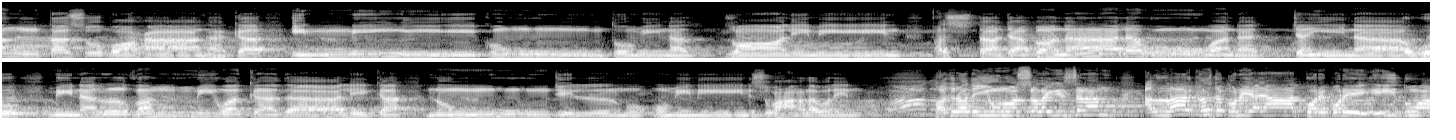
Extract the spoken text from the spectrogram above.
আনতা সুবহানাকা ইন্নী কুনতু মিনাজ জালিমিন ফাস্তাজাবনা লাহু ওয়া نجيناه من الغم وكذلك ننجي المؤمنين سبحان الله বলেন হজরত ইউনুস আলাইহিস আল্লাহর কাছে যখন এই আয়াত পরে পরে এই দোয়া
